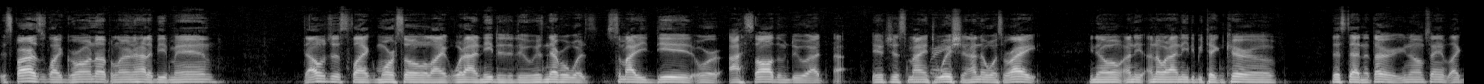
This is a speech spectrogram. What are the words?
as far as like growing up and learning how to be a man, that was just like more so like what I needed to do. It's never what somebody did or I saw them do. I, I it's just my intuition. I know what's right. You know, I need I know what I need to be taken care of. This, that, and the third. You know what I'm saying? Like,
